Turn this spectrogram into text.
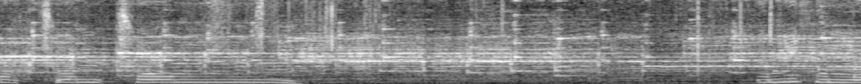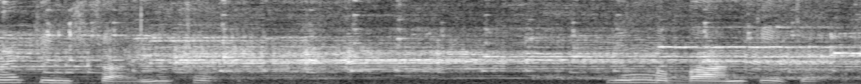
อบชวนชม อันนี้คุณนายเป็นสายนะเจ้ายังมาบานเจ๊จ้ะ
